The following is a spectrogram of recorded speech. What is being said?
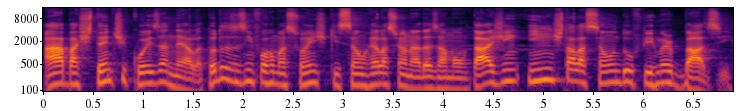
há bastante coisa nela. Todas as informações que são relacionadas à montagem e instalação do firmware base.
